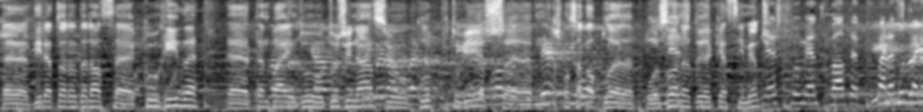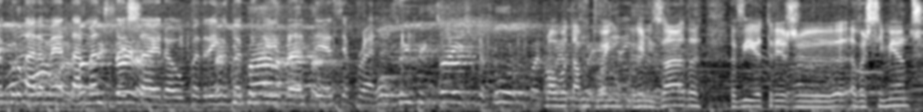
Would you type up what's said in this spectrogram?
eh, diretora da nossa corrida, eh, também do, do ginásio Clube Português, eh, responsável pela, pela zona de aquecimentos. Neste momento, Walter prepara-se para cortar a meta. Armando Teixeira, o padrinho da corrida. 36, 14, A prova está muito bem organizada, havia três abastecimentos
